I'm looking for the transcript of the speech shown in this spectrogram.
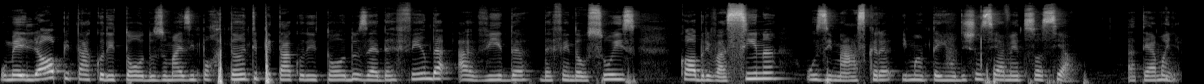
o melhor pitaco de todos, o mais importante pitaco de todos é defenda a vida, defenda o SUS, cobre vacina, use máscara e mantenha o distanciamento social. Até amanhã.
